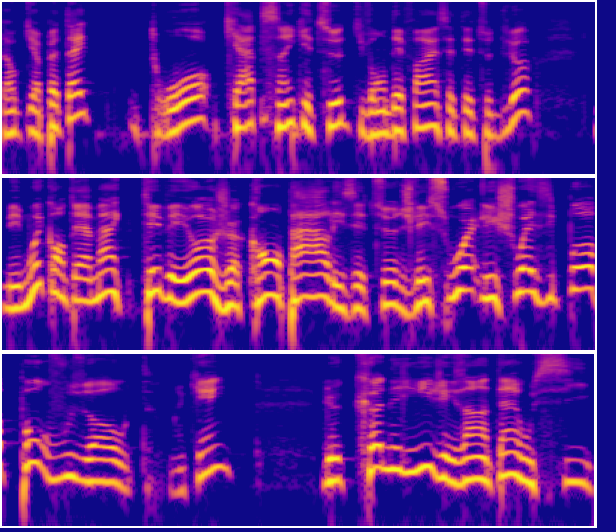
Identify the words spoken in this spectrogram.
Donc, il y a peut-être 3, 4, 5 études qui vont défaire cette étude-là. Mais moi, contrairement à TVA, je compare les études. Je les, les choisis pas pour vous autres. OK? Le connerie, je les entends aussi.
